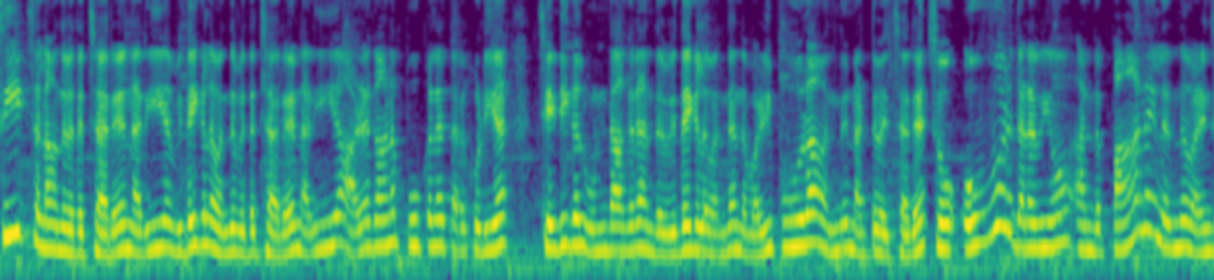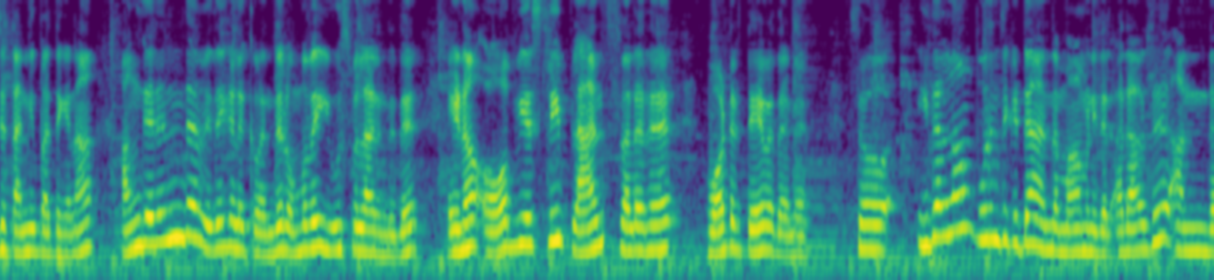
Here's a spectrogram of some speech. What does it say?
சீட்ஸ் எல்லாம் வந்து விதைச்சாரு. நிறைய விதைகளை வந்து விதைச்சாரு. நிறைய அழகான பூக்களை தரக்கூடிய செடிகள் உண்டாகிற அந்த விதைகளை வந்து அந்த வழி பூரா வந்து நட்டு வச்சாரு. ஸோ ஒவ்வொரு தடவையும் அந்த பானையிலேருந்து வழிஞ்ச தண்ணி பார்த்தீங்கன்னா அங்கேருந்த விதைகளுக்கு வந்து ரொம்பவே யூஸ்ஃபுல்லாக இருந்தது. ஏன்னா ஆப்வியஸ்லி பிளான்ஸ் வளர வாட்டர் தேவை தானே ஸோ இதெல்லாம் புரிஞ்சுக்கிட்ட அந்த மாமனிதர் அதாவது அந்த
